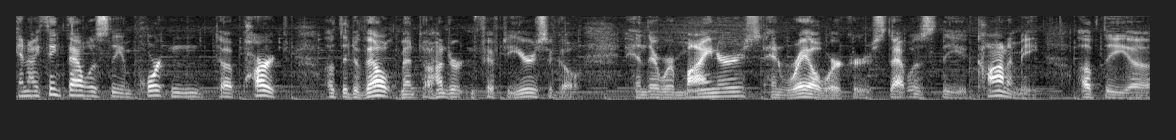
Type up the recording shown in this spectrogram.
And I think that was the important uh, part of the development 150 years ago. And there were miners and rail workers. That was the economy of the, uh,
